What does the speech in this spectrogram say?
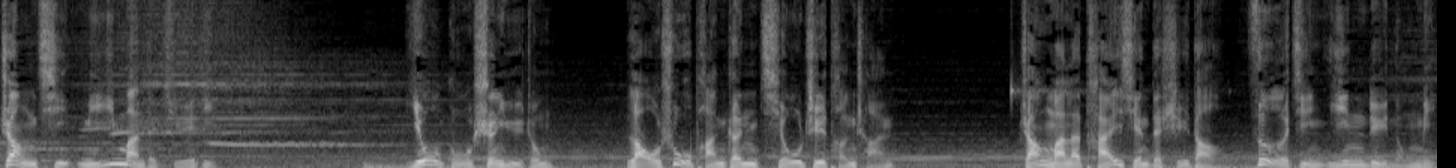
瘴气弥漫的绝地。幽谷深域中，老树盘根，求枝藤缠，长满了苔藓的石道，仄尽阴绿浓密，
